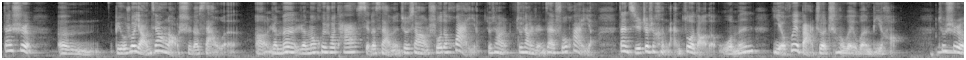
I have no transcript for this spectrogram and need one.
但是，嗯，比如说杨绛老师的散文。呃，人们人们会说他写的散文就像说的话一样，就像就像人在说话一样，但其实这是很难做到的。我们也会把这称为文笔好，就是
